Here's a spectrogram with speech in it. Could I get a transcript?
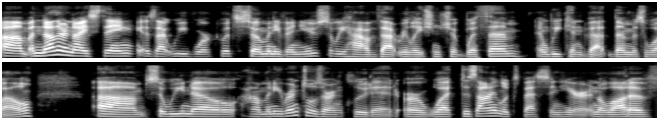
Um, another nice thing is that we've worked with so many venues, so we have that relationship with them and we can vet them as well. Um, so we know how many rentals are included or what design looks best in here. And a lot of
